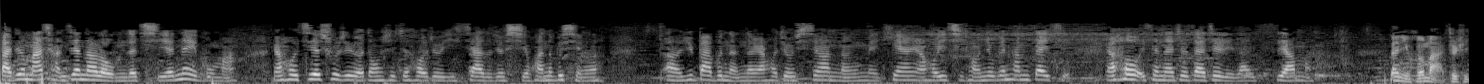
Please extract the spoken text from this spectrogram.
把这个马场建到了我们的企业内部嘛，然后接触这个东西之后，就一下子就喜欢的不行了，呃欲罢不能的，然后就希望能每天然后一起床就跟他们在一起，然后我现在就在这里来饲养马。那你和马就是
